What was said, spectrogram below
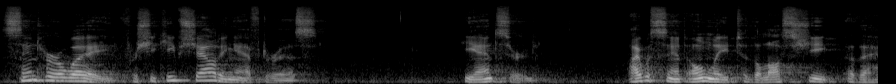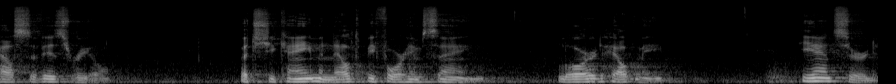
Send her away, for she keeps shouting after us. He answered, I was sent only to the lost sheep of the house of Israel. But she came and knelt before him, saying, Lord, help me. He answered,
